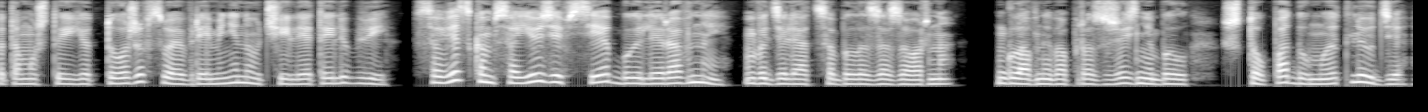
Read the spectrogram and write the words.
потому что ее тоже в свое время не научили этой любви. В Советском Союзе все были равны, выделяться было зазорно. Главный вопрос жизни был «что подумают люди?».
